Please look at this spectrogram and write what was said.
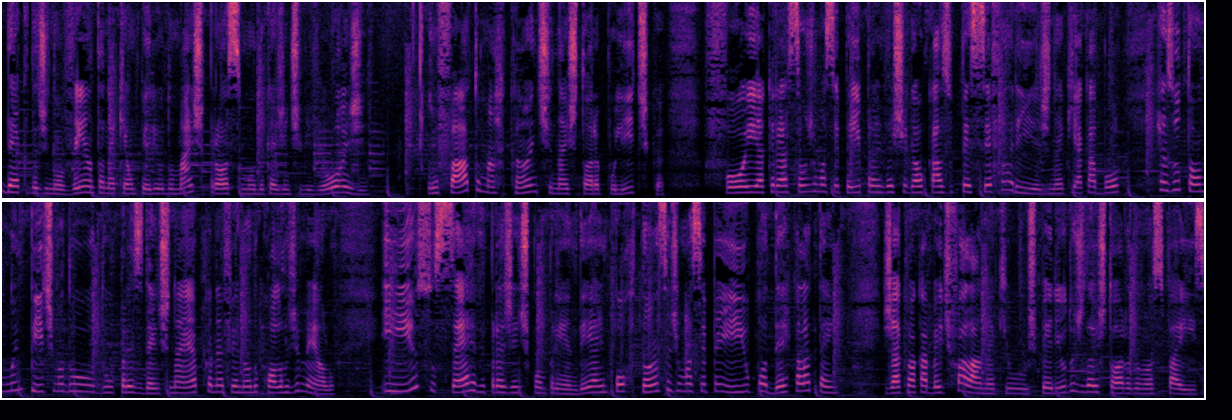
década de 90, né, que é um período mais próximo do que a gente vive hoje, um fato marcante na história política foi a criação de uma CPI para investigar o caso PC Farias, né, que acabou resultando no impeachment do, do presidente na época, né, Fernando Collor de Mello. E isso serve para a gente compreender a importância de uma CPI e o poder que ela tem. Já que eu acabei de falar né, que os períodos da história do nosso país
